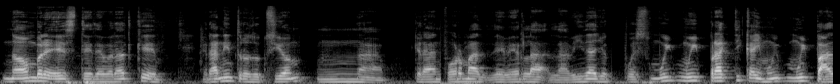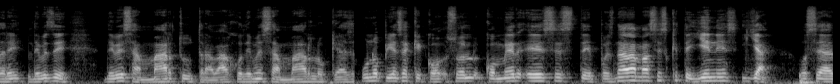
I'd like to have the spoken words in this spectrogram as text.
No, hombre, este, de verdad que gran introducción, una gran forma de ver la, la, vida, yo pues muy muy práctica y muy muy padre. Debes de debes amar tu trabajo, debes amar lo que haces. Uno piensa que solo comer es este pues nada más es que te llenes y ya. O sea,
